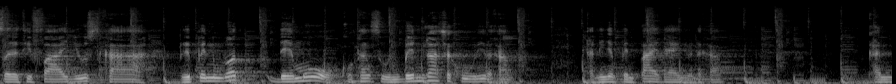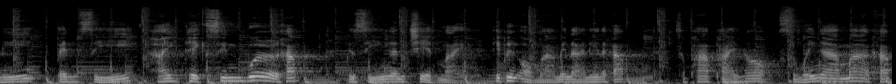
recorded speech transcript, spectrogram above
Certified Used Car หรือเป็นรถเดโมของทางศูนย์เบนซ์ราชครูนี่นะครับ คันนี้ยังเป็นป้ายแดงอยู่นะครับ คันนี้เป็นสี High Tech Silver ครับ เป็นสีเงินเฉดใหม่ที่เพิ่งออกมาไม่นานนี้นะครับ สภาพภายนอกสวยงามมากครับ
